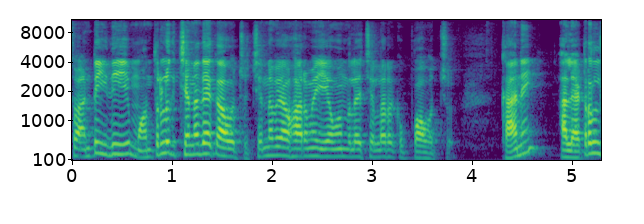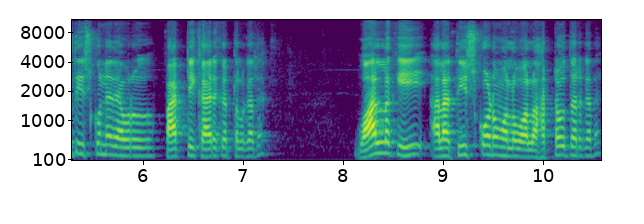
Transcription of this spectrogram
సో అంటే ఇది మంత్రులకు చిన్నదే కావచ్చు. చిన్న వ్యవహారమే ఏముందిలే చిల్లరకు పోవచ్చు. కానీ ఆ లెటర్లు తీసుకునేది ఎవరు? పార్టీ కార్యకర్తలు కదా. వాళ్ళకి అలా తీసుకోవడం వల్ల వాళ్ళు హర్ట్ అవుతారు కదా.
